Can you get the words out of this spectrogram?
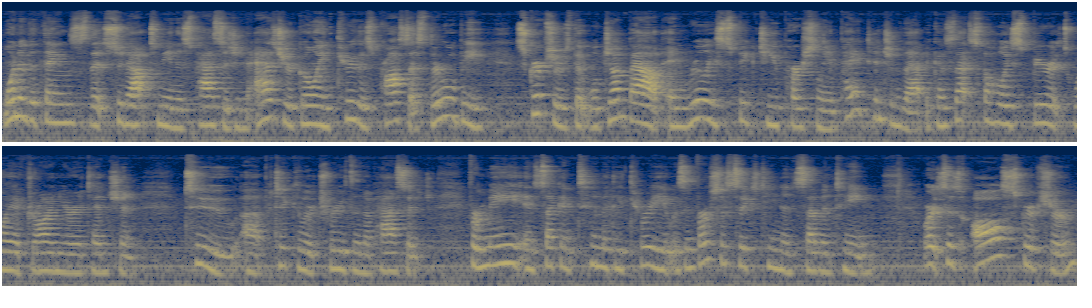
One of the things that stood out to me in this passage, and as you're going through this process, there will be scriptures that will jump out and really speak to you personally. And pay attention to that because that's the Holy Spirit's way of drawing your attention to a particular truth in a passage. For me, in 2 Timothy 3, it was in verses 16 and 17, where it says, All scripture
